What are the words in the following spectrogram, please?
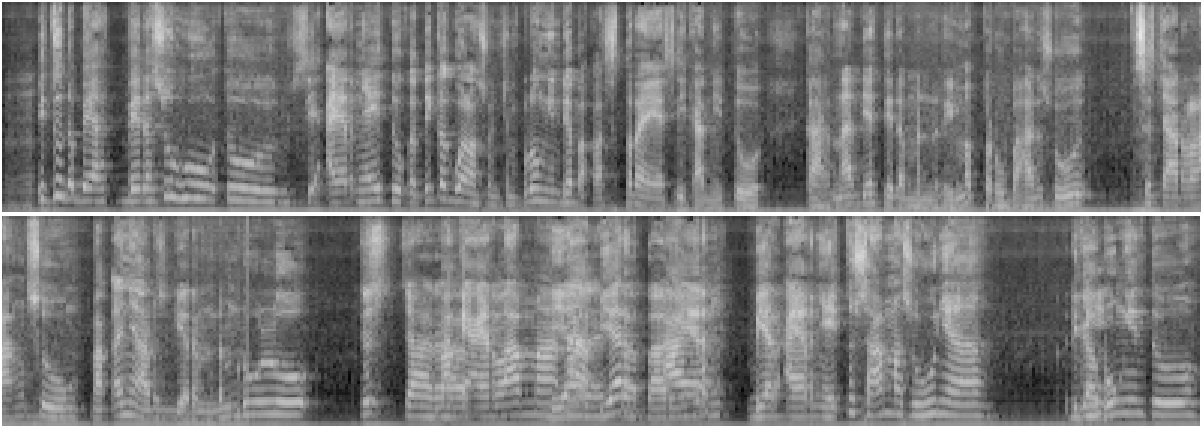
Hmm. itu udah beda, beda suhu tuh si airnya itu. Ketika gua langsung cemplungin dia bakal stres ikan itu. Karena dia tidak menerima perubahan suhu secara langsung. Makanya harus direndam dulu. Terus cara pakai air lama. Biar nah biar air biar airnya itu sama suhunya digabungin tuh.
